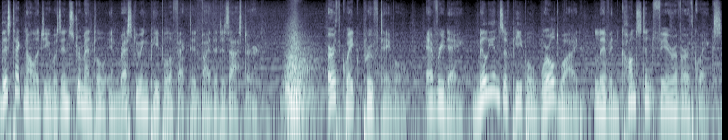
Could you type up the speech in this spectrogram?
this technology was instrumental in rescuing people affected by the disaster. Earthquake Proof Table. Every day, millions of people worldwide live in constant fear of earthquakes.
